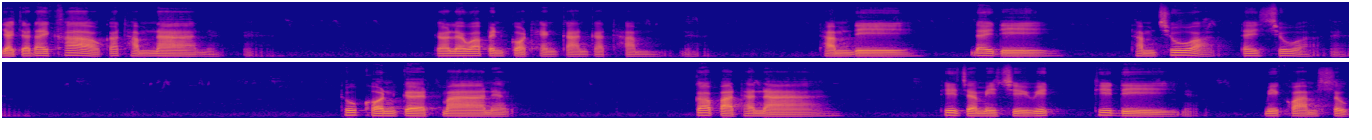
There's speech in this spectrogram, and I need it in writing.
อยากจะได้ข้าวก็ทำนาเนี่ยนะก็เรียกว่าเป็นกฎแห่งการกระทำนะทำดีได้ดีทำชั่วได้ชั่วนะ ทุกคนเกิดมาเนี่ยก็ปรารถนา ที่จะมีชีวิตที่ดีเนี่ยมีความสุข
